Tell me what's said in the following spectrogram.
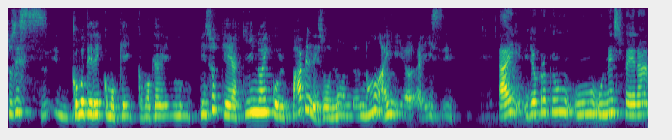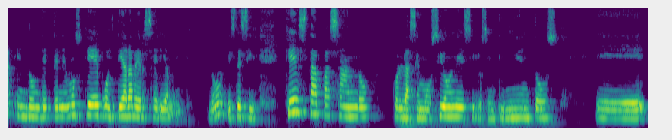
Entonces, ¿cómo te Como que, como que pienso que aquí no hay culpables o no, no, hay, hay... yo creo que una esfera en donde tenemos que voltear a ver seriamente, ¿no? Es decir, ¿qué está pasando con las emociones y los sentimientos eh,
